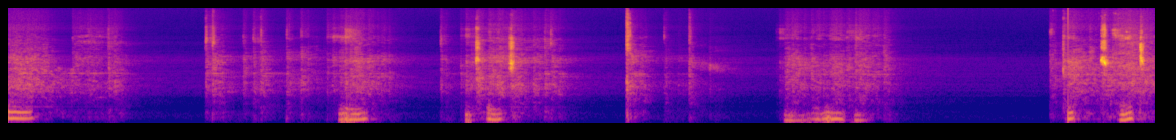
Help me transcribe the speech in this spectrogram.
um, um, change. Um, Okay, submit.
